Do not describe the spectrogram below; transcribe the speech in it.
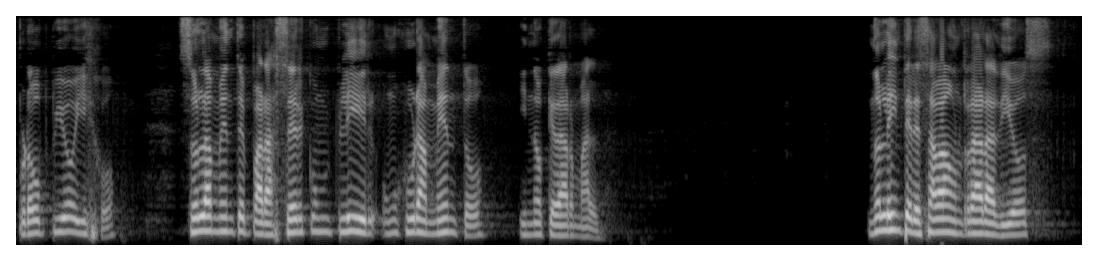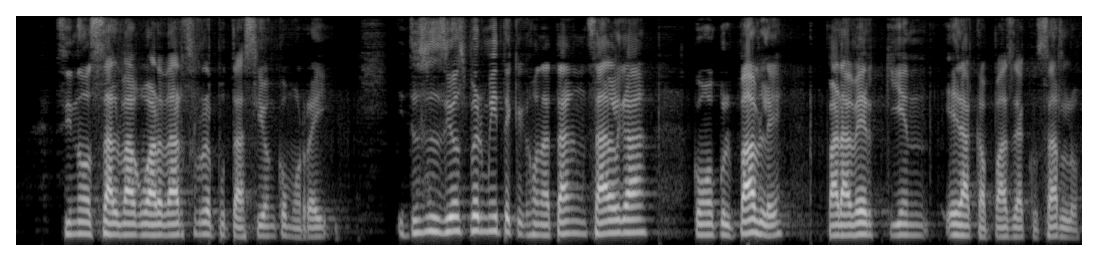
propio hijo solamente para hacer cumplir un juramento y no quedar mal. No le interesaba honrar a Dios, sino salvaguardar su reputación como rey. Entonces Dios permite que Jonatán salga como culpable para ver quién era capaz de acusarlo.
